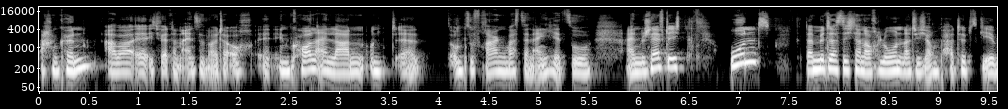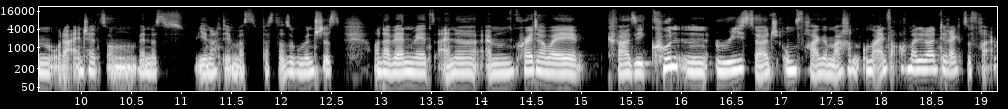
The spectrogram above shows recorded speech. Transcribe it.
machen können, aber äh, ich werde dann Einzelleute auch äh, in Call einladen und äh, um zu fragen, was denn eigentlich jetzt so einen beschäftigt. Und damit das sich dann auch lohnt, natürlich auch ein paar Tipps geben oder Einschätzungen, wenn das, je nachdem, was, was da so gewünscht ist. Und da werden wir jetzt eine ähm, Creatorway quasi Kunden-Research-Umfrage machen, um einfach auch mal die Leute direkt zu fragen.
